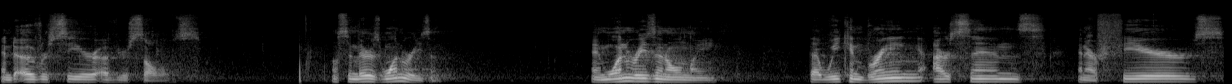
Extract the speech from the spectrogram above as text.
and overseer of your souls. Listen, there is one reason, and one reason only, that we can bring our sins and our fears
